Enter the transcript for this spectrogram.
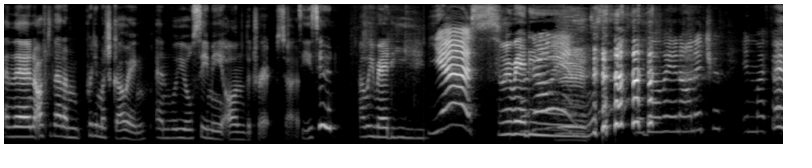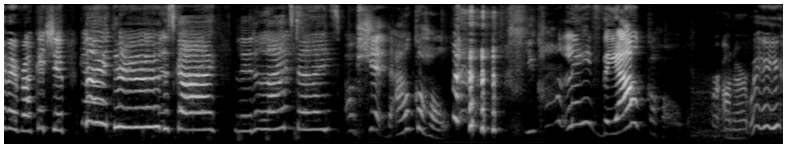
And then after that, I'm pretty much going and you'll see me on the trip. So see you soon. Are we ready? Yes! Are we ready? We're going. We're going on a trip in my favorite rocket ship. Going through the sky, little Einsteins. Oh shit, the alcohol. you can't leave the alcohol. We're on our way.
